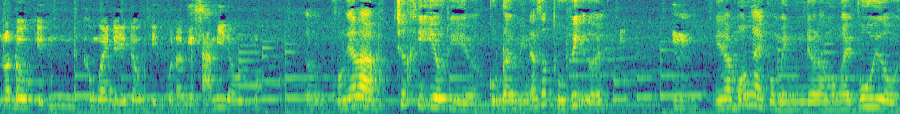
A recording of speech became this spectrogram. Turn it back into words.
nó đâu khiến không anh ấy đâu khiến cuộc đời mình sáng đi đâu đúng không? Ừ, có nghĩa là trước khi yêu thì cuộc đời mình đã rất thú vị rồi ấy. ừ. ý là mỗi ngày của mình đều là một ngày vui rồi.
